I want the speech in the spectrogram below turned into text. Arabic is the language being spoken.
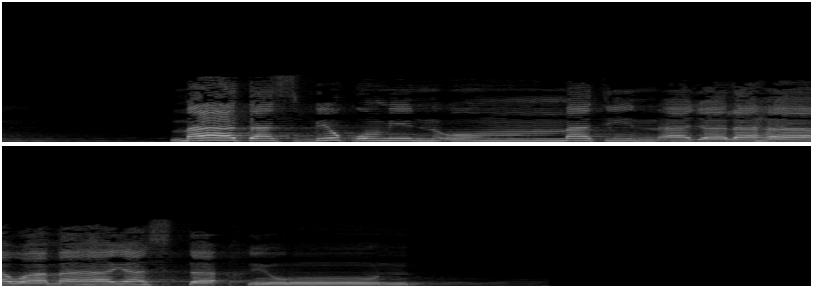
ما تسبق من أمة أجلها وما يستأخرون.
